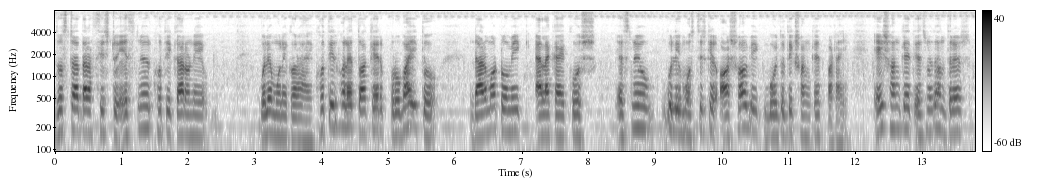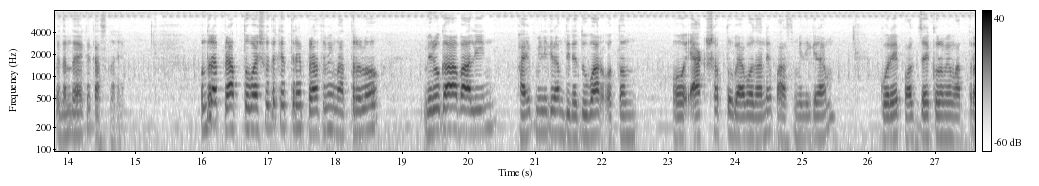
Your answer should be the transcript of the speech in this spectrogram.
জোস্টার দ্বারা সৃষ্ট স্নায়ুর ক্ষতির কারণে বলে মনে করা হয়। ক্ষতির ফলে ত্বকের প্রবাহিত ডার্মাটোমিক এলাকায় কোষ স্নায়ুগুলি মস্তিষ্কের অস্বাভাবিক বৈদ্যুতিক সংকেত পাঠায়। এই সংকেত স্নায়ুতন্ত্রের বেদনদায়কে কাজ করে। বন্ধুরা, প্রাপ্তবয়স্কদের ক্ষেত্রে প্রাথমিক মাত্রা হল মিরোগাবালিন ফাইভ মিলিগ্রাম দিনে দুবার অত্যন্ত ও এক সপ্তাহ ব্যবধানে পাঁচ মিলিগ্রাম করে পর্যায়ক্রমে মাত্রা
